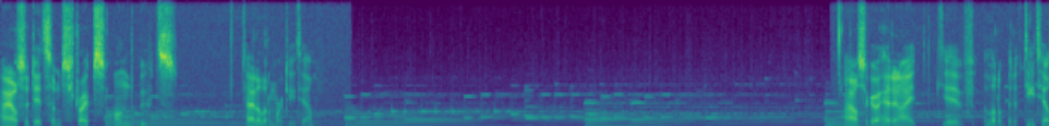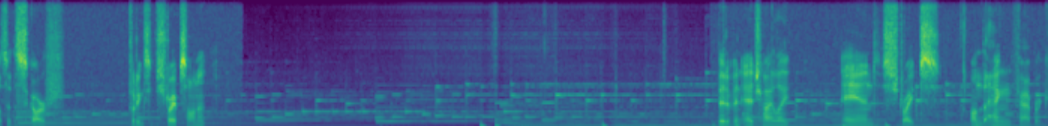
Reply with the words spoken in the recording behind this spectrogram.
I also did some stripes on the boots to add a little more detail. I also go ahead and I give a little bit of detail to the scarf, putting some stripes on it. A bit of an edge highlight, and stripes on the hanging fabric.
